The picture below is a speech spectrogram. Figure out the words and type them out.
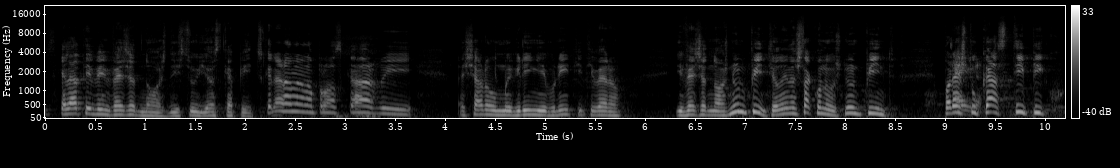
Se calhar teve inveja de nós, disse o Jorge Capito. Se calhar olharam para o nosso carro e acharam magrinho e bonito e tiveram inveja de nós. Nuno Pinto, ele ainda está connosco. Nuno Pinto, parece o caso típico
